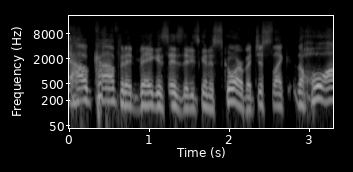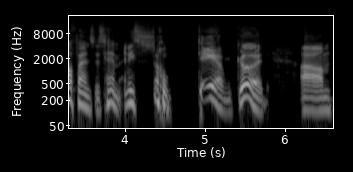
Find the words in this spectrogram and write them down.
How confident Vegas is that he's going to score. But just like the whole offense is him, and he's so damn good. Um,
